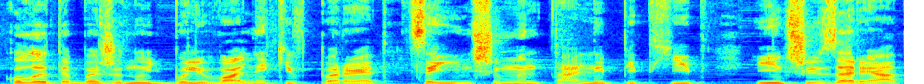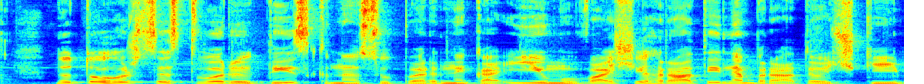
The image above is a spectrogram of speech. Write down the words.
Коли тебе женуть болівальники вперед, це інший ментальний підхід, інший заряд. До того ж, це створює тиск на суперника і йому важче грати і набирати очки,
